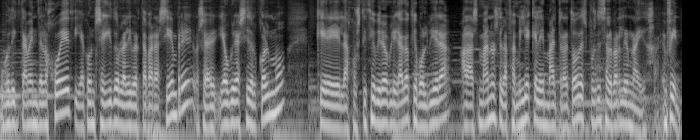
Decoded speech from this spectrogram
hubo dictamen del juez y ha conseguido la libertad para siempre. O sea, ya hubiera sido el colmo que la justicia hubiera obligado a que volviera a las manos de la familia que le maltrató después de salvarle una hija. En fin.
